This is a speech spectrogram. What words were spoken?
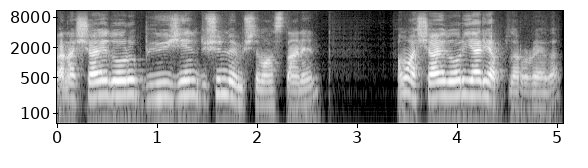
Ben aşağıya doğru büyüyeceğini düşünmemiştim hastanenin. Ama aşağıya doğru yer yaptılar oraya da.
